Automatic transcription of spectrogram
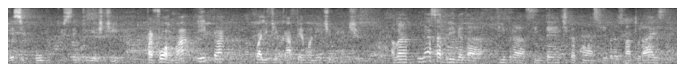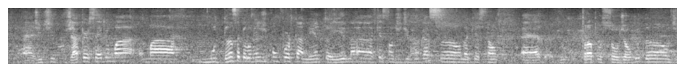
desse público que tem que investir para formar e para qualificar permanentemente. Agora, nessa briga da fibra sintética com as fibras naturais, é, a gente já percebe uma, uma mudança, pelo menos, de comportamento aí na questão de divulgação, na questão é, do próprio sol de algodão, de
